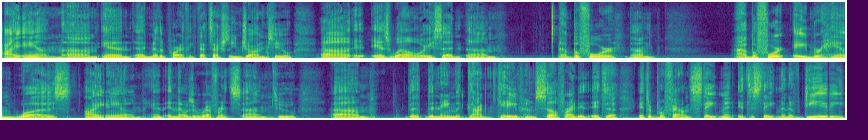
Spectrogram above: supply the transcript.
I am. Um, and another part, I think that's actually in John 2 uh, as well, where he said, um, uh, before um, uh, before Abraham was, I am, and and that was a reference um, to um, the the name that God gave Himself. Right? It, it's a it's a profound statement. It's a statement of deity.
